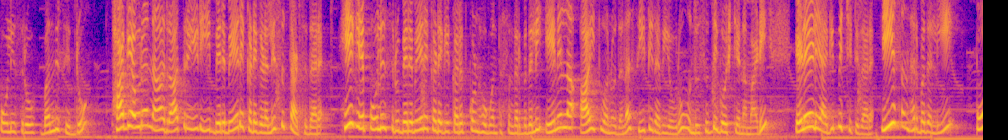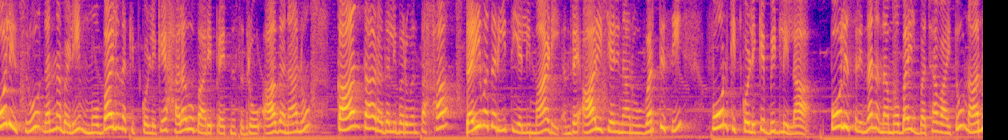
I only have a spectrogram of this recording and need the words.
ಪೊಲೀಸರು ಬಂಧಿಸಿದ್ರು. ಹಾಗೆ ಅವರನ್ನ ರಾತ್ರಿ ಇಡೀ ಬೇರೆ ಬೇರೆ ಕಡೆಗಳಲ್ಲಿ ಸುತ್ತಾಡಿಸಿದ್ದಾರೆ. ಹೀಗೆ ಪೊಲೀಸರು ಬೇರೆ ಬೇರೆ ಕಡೆಗೆ ಕರೆದುಕೊಂಡು ಹೋಗುವಂತ ಸಂದರ್ಭದಲ್ಲಿ ಏನೆಲ್ಲ ಆಯಿತು ಅನ್ನೋದನ್ನ ಸಿಟಿ ರವಿ ಅವರು ಒಂದು ಸುದ್ದಿಗೋಷ್ಠಿಯನ್ನು ಮಾಡಿ ಎಳೆ ಎಳೆಯಾಗಿ ಬಿಚ್ಚಿಟ್ಟಿದ್ದಾರೆ. ಈ ಸಂದರ್ಭದಲ್ಲಿ ಪೊಲೀಸರು ನನ್ನ ಬಳಿ ಮೊಬೈಲನ್ನು ಕಿತ್ಕೊಳ್ಳಿಕ್ಕೆ ಹಲವು ಬಾರಿ ಪ್ರಯತ್ನಿಸಿದ್ರು. ಆಗ ನಾನು ಕಾಂತಾರದಲ್ಲಿ ಬರುವಂತಹ ದೈವದ ರೀತಿಯಲ್ಲಿ ಮಾಡಿ, ಅಂದರೆ ಆ ರೀತಿಯಲ್ಲಿ ನಾನು ವರ್ತಿಸಿ, ಫೋನ್ ಕಿತ್ಕೊಳ್ಳಿಕ್ಕೆ ಬಿಡಲಿಲ್ಲ. ಪೊಲೀಸರಿಂದ ನನ್ನ ಮೊಬೈಲ್ ಬಚಾವಾಯಿತು, ನಾನು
